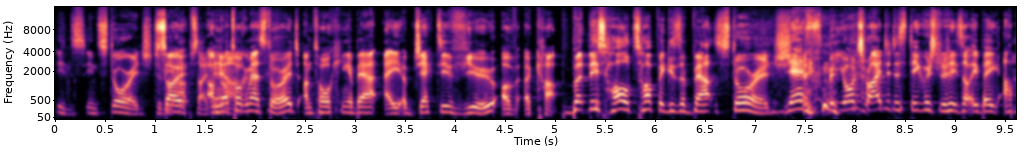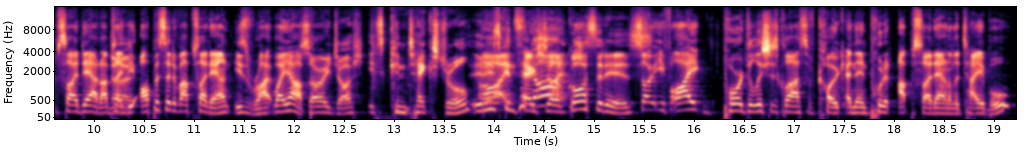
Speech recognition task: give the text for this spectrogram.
is in storage to so be upside down. I'm not talking about storage. I'm talking about a objective view of a cup. But this whole topic is about storage. Yes, but you're trying to distinguish between something being upside down. I'm saying the opposite of upside down is right way up. Sorry, Josh. It's contextual. It is Oh, it's contextual. Of course, it is. So if I pour a delicious glass of Coke and then put it upside down on the table,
